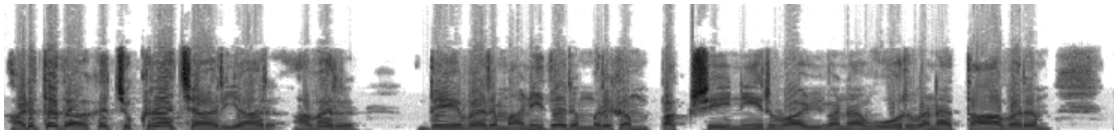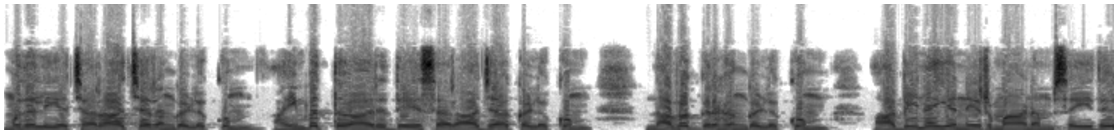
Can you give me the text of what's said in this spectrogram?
அடுத்ததாக சுக்ராச்சாரியார் அவர் தேவர் மனிதர் மிருகம் பக்ஷி நீர்வாழ்வன ஊர்வன தாவரம் முதலிய சராச்சரங்களுக்கும் ஐம்பத்து ஆறு தேச ராஜாக்களுக்கும் நவக்கிரகங்களுக்கும் அபிநய நிர்மாணம் செய்து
